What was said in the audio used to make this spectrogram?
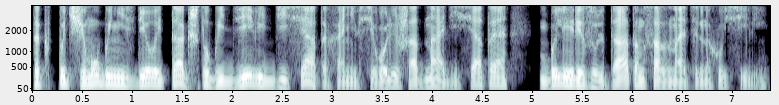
Так почему бы не сделать так, чтобы 9 десятых, а не всего лишь одна десятая, были результатом сознательных усилий?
